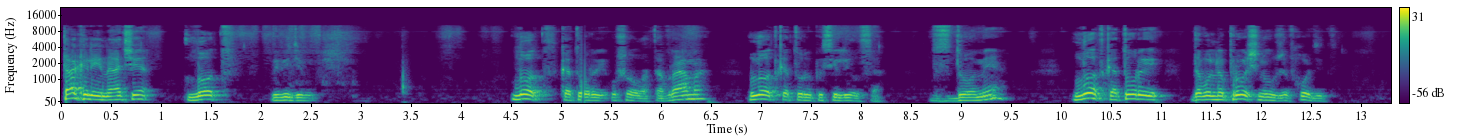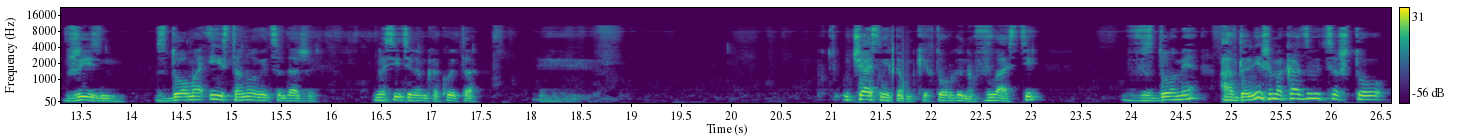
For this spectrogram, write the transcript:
Так или иначе, Лот, мы видим, Лот, который ушел от Авраама, Лот, который поселился в доме, Лот, который довольно прочно уже входит в жизнь с дома и становится даже носителем какой-то э, участником каких-то органов власти в доме, а в дальнейшем оказывается, что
